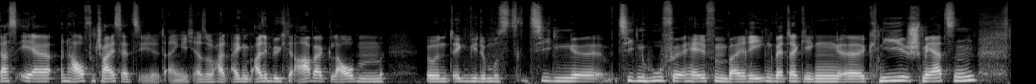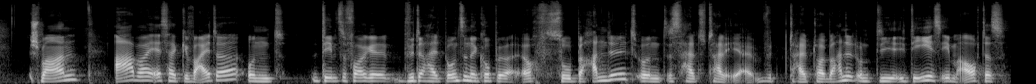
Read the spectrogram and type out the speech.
dass er einen Haufen Scheiß erzählt eigentlich. Also halt alle möglichen Aberglauben und irgendwie du musst Ziegen, äh, Ziegenhufe helfen bei Regenwetter gegen äh, Knieschmerzen, Schwan. Aber er ist halt Geweihter und demzufolge wird er halt bei uns in der Gruppe auch so behandelt und ist halt total, er wird halt toll behandelt. Und die Idee ist eben auch, dass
